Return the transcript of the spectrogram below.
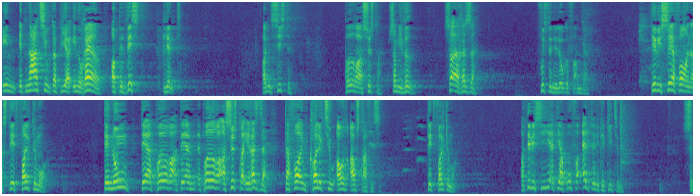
en, et narrativ, der bliver ignoreret og bevidst glemt. Og den sidste, brødre og søstre, som I ved, så er Gaza fuldstændig lukket for omverdenen. Det vi ser foran os, det er et folkemord. Det er nogen, det er brødre, det er brødre og søstre i Gaza, der får en kollektiv afstraffelse. Det er et folkemord. Og det vil sige, at de har brug for alt, hvad vi kan give til dem. Så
